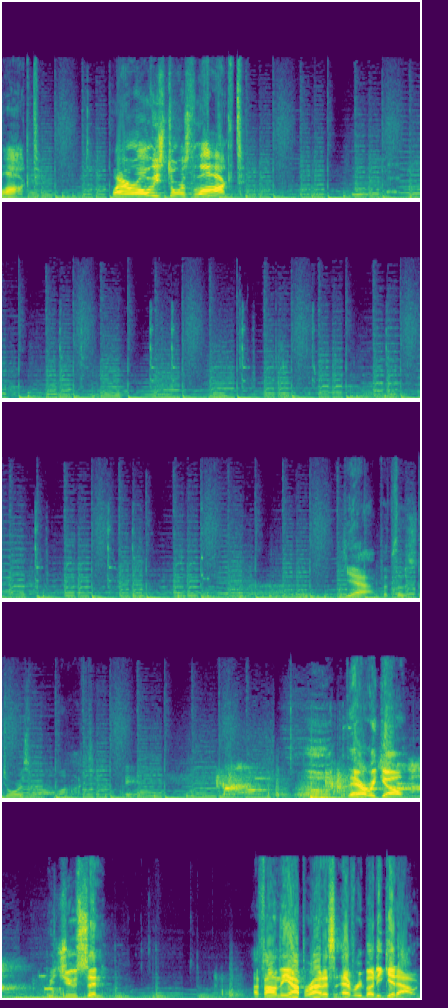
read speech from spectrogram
locked? Why are all these doors locked? Yeah, but those doors are all locked. there we go. We're juicing. I found the apparatus. Everybody get out.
